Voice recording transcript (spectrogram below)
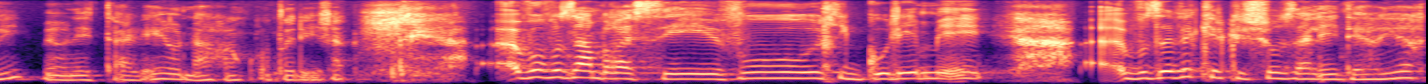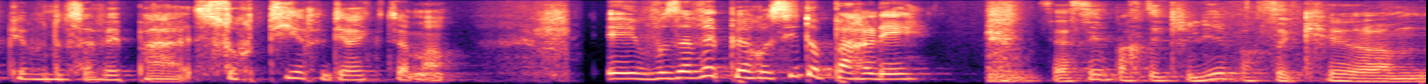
oui, mais on est allé, on a rencontré des gens. Euh, vous vous embrassez, vous rigolez, mais euh, vous avez quelque chose à l'intérieur que vous ne savez pas sortir directement. Et vous avez peur aussi de parler. C'est assez particulier parce que euh,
